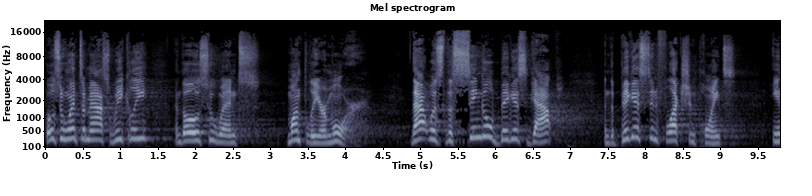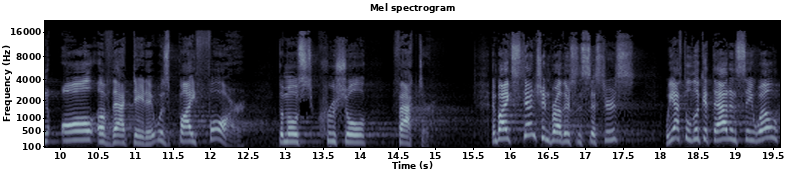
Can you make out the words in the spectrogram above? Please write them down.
those who went to Mass weekly and those who went monthly or more. That was the single biggest gap and the biggest inflection point in all of that data. It was by far the most crucial factor. And by extension, brothers and sisters, we have to look at that and say, well,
